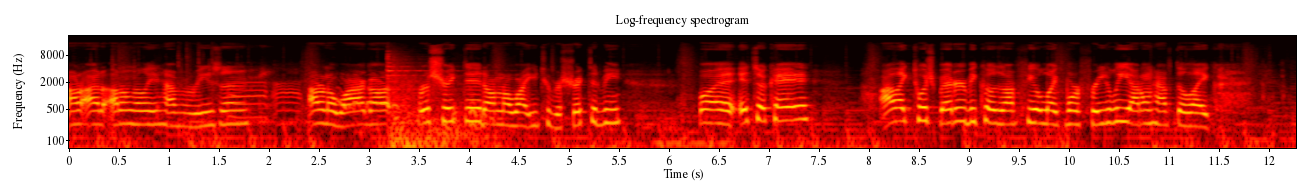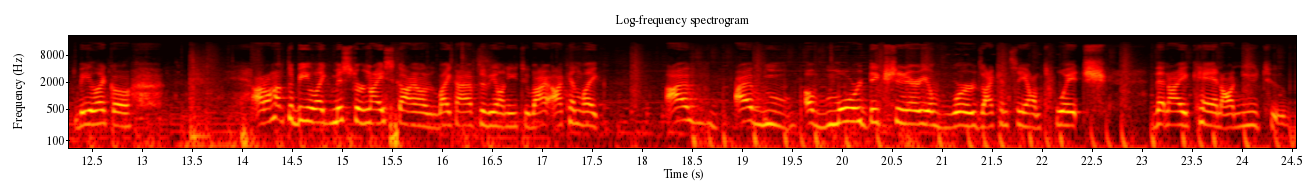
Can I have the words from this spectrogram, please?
I, I, I don't really have a reason. I don't know why I got restricted. I don't know why YouTube restricted me, but it's okay. I like Twitch better because I feel like more freely. I don't have to like be like a. I don't have to be like Mr. Nice Guy on like I have to be on YouTube. I, I can like I've I've a more dictionary of words I can say on Twitch than I can on YouTube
